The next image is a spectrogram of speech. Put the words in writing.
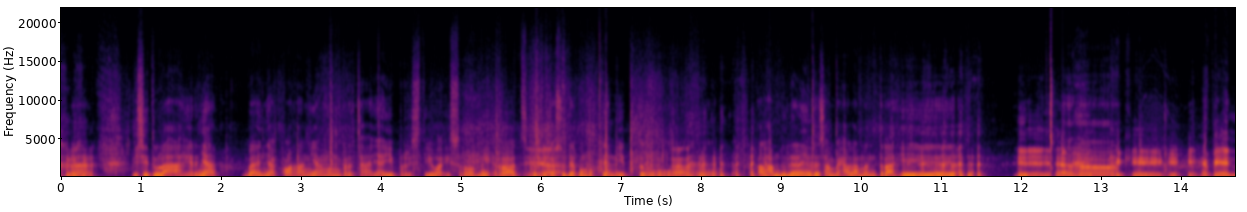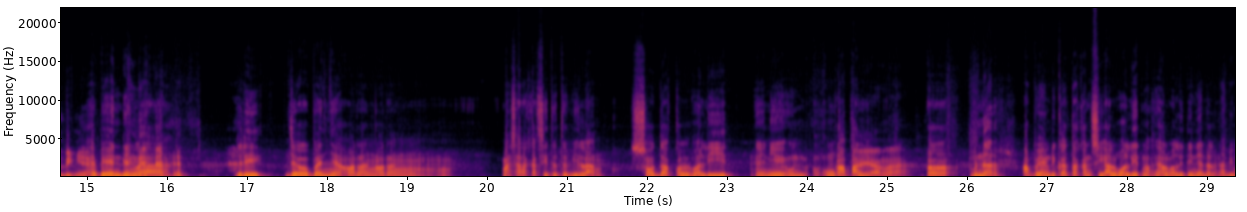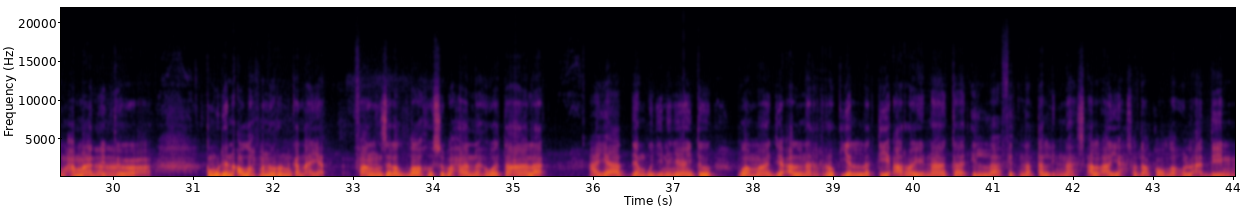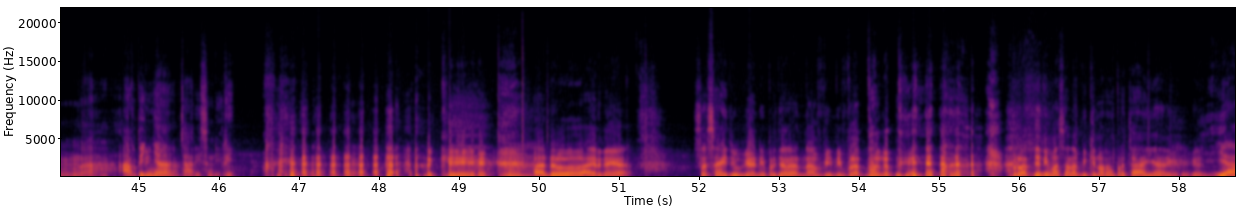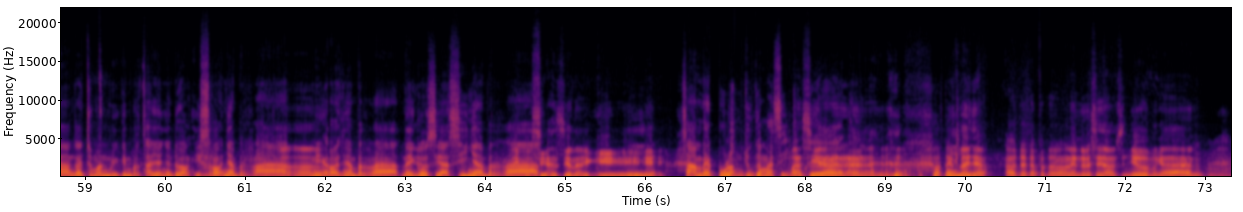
Nah, di situlah akhirnya banyak orang yang mempercayai peristiwa Isra Mi'raj ketika Iya. sudah pembuktian itu. Alhamdulillah udah sampai halaman terakhir. Iya, iya. Heeh. Oke, oke, oke. Happy ending ya. Happy ending lah. Jadi jawabannya orang-orang masyarakat situ tuh bilang sodakol walid. Nah, ini un- ungkapan Percayalah. eh, benar apa yang dikatakan si Al Walid maksudnya Al Walid ini adalah Nabi Muhammad gitu. Kemudian Allah menurunkan ayat. Fangzalallahu subhanahu wa ta'ala. Ayat yang bunyinya itu Wa ma ja'alna ru'yal lati araynaka illa fitnatal linnas. Al ayah sadaqallahul adim. Nah artinya cari sendiri. Oke. Aduh, akhirnya ya selesai juga nih perjalanan Nabi ini berat banget nih. Beratnya nih masalah bikin orang percaya gitu kan. Ya nggak cuman bikin percayanya doang Isro'nya berat Heeh. Mi'rajnya berat Negosiasinya berat Negosiasi lagi. Iya. Sampai pulang juga masih Masih juga. ada. Ih, makanya Istilahnya oh, udah dapat online udah senyum-senyum kan.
